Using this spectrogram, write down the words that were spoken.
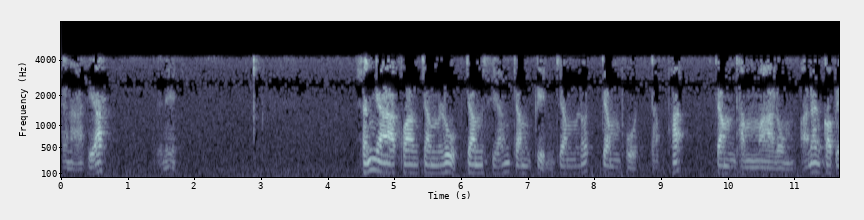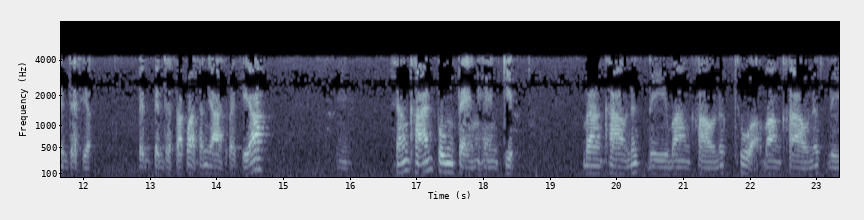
ทนาเสียอย่างนี้สัญญาความจำรูปจำเสียงจำกลิ่นจำรสจำผูดทัพพะจำธรรมารมอันนั้นก็เป็นแต่เสียเป็นเป็นแต่สักว่าสัญญาไปเสียสังขารปรุงแต่งแห่งจิต บางข่าวนึกดี บางข่าวนึกชั่ว บางข่าวนึกดี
